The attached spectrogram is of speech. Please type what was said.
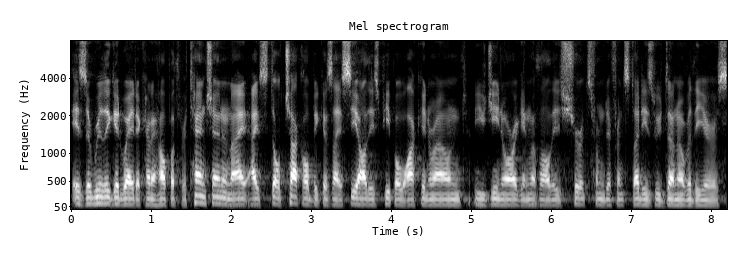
is a really good way to kind of help with retention. And I, I, still chuckle because I see all these people walking around Eugene, Oregon with all these shirts from different studies we've done over the years.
